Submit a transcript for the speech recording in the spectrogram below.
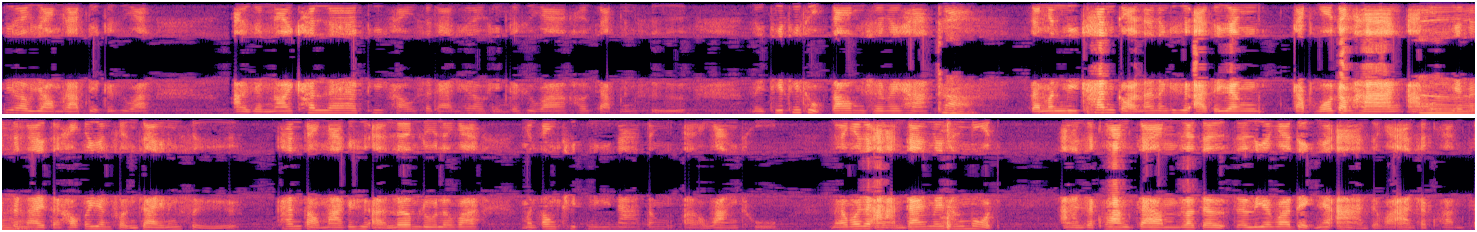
ที่เรายอมรับเด็กก็คือว่าอ่าอย่างน้อยขั้นแรกที่เขาแสดงให้เราเห็นก็คือว่าเขาจับหนังสือในทิศที่ถูกต้องใช่ไหมคะค่ะ แต่มันมีขั้นก่อนหน้านั้นก็คืออาจจะยังกลับหัวกลับหางอ่าอ่าโอเคไม่เป็นไรแต่เขาก็ยังสนใจหนังสือ ขั้นต่อมาก็คืออ่าเริ่มรู้แล้วว่ามันต้องทิศนี้นะต้องเออวางถูกแม้ว่าจะอ่านได้ไม่ทั้งหมด อ่านจากความจำเราจะจะเรียกว่าเด็กเนี่ยอ่านแต่ว่าอ่านจากความจ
